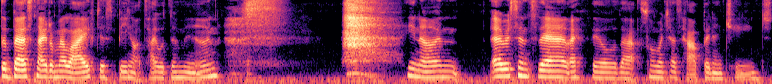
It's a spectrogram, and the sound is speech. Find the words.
the best night of my life just being outside with the moon. You know and ever since then i feel that so much has happened and changed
